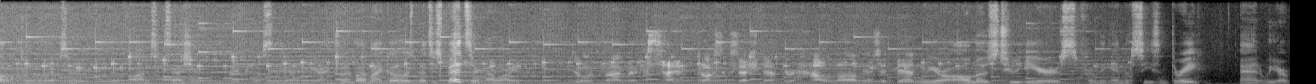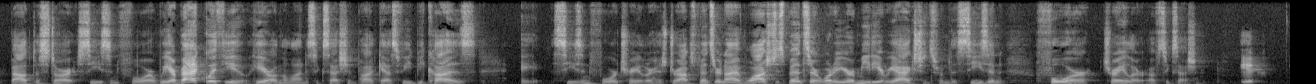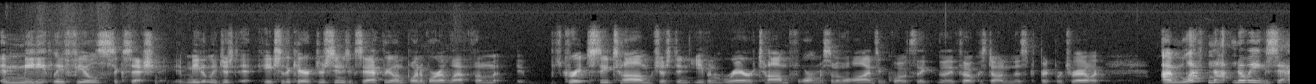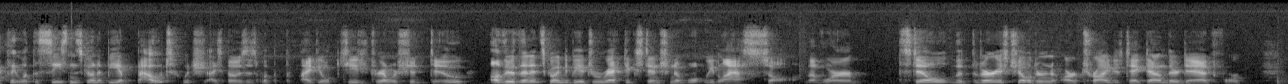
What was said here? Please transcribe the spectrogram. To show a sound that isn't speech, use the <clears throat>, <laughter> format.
Welcome to another episode of Line of Succession. I'm your host, Lee. I'm here. I'm joined by my co-host, Spencer. Spencer, how are you? Doing fine, I'm Excited to talk Succession after how long has it been? We are almost two years from the end of season three, and we are about to start season four. We are back with you here on the Line of Succession podcast feed because a season four trailer has dropped. Spencer and I have watched it. Spencer, what are your immediate reactions from the season four trailer of Succession? It immediately feels Succession. Immediately, just each of the characters seems exactly on point of where I left them. It's great to see Tom just in even rare Tom form with some of the lines and quotes they, they focused on in this particular trailer. I'm left not knowing exactly what the season's going to be about, which I suppose is what the ideal teaser trailer should do, other than it's going to be a direct extension of what we last saw, of where still the, the various children are trying to take down their dad for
